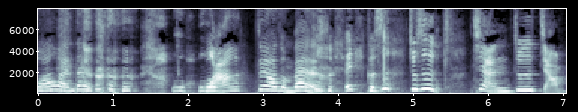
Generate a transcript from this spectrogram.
哇完蛋！我哇，对啊，怎么办？哎、可是就是既然就是讲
